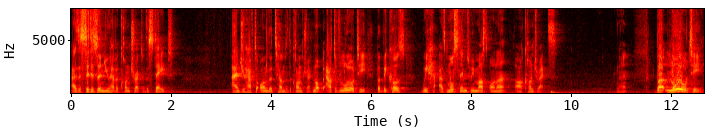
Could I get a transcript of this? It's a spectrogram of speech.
as a citizen, you have a contract with the state, and you have to honor the terms of the contract. Not out of loyalty, but because we, ha- as Muslims, we must honor our contracts. Right? But loyalty,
